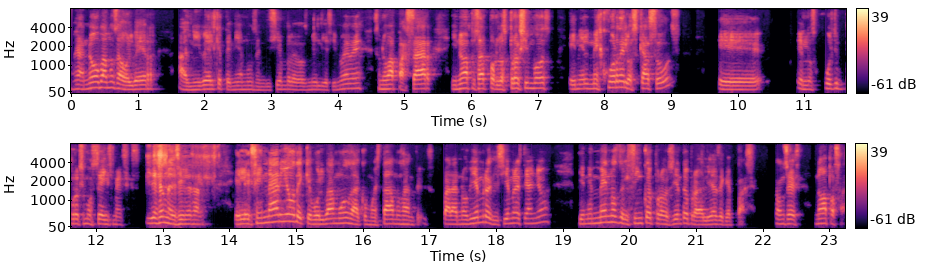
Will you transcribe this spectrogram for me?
O sea, no vamos a volver al nivel que teníamos en diciembre de 2019. Eso no va a pasar y no va a pasar por los próximos, en el mejor de los casos, eh, en los últimos próximos seis meses. Y déjenme decirles algo. El escenario de que volvamos a como estábamos antes para noviembre o diciembre de este año tiene menos del 5% de probabilidades de que pase. Entonces, no va a pasar.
